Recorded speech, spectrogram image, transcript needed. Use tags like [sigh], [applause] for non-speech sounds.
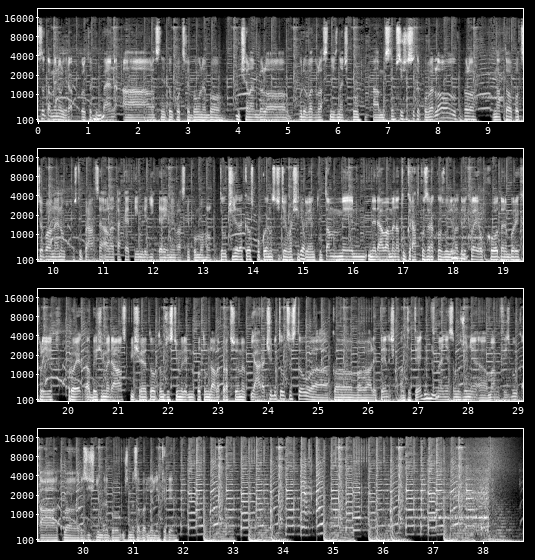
Stalo se to minulý rok, byl to duben a vlastně tou potřebou nebo účelem bylo budovat vlastní značku. A myslím si, že se to povedlo, bylo na to potřeba nejenom spoustu práce, ale také tým lidí, který mi vlastně pomohl. To určitě také o spokojenosti těch vašich jo. klientů. Tam my nedáváme na tu krátkozrakost udělat mm-hmm. rychlej obchod nebo rychlý projekt a běžíme dál. Spíše je to o tom, že s těmi lidmi potom dále pracujeme. Já radši jdu tou cestou kvality než kvantity. Mm-hmm. Nicméně samozřejmě máme Facebook a rozlišníme nebo už jsme zavedli LinkedIn.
